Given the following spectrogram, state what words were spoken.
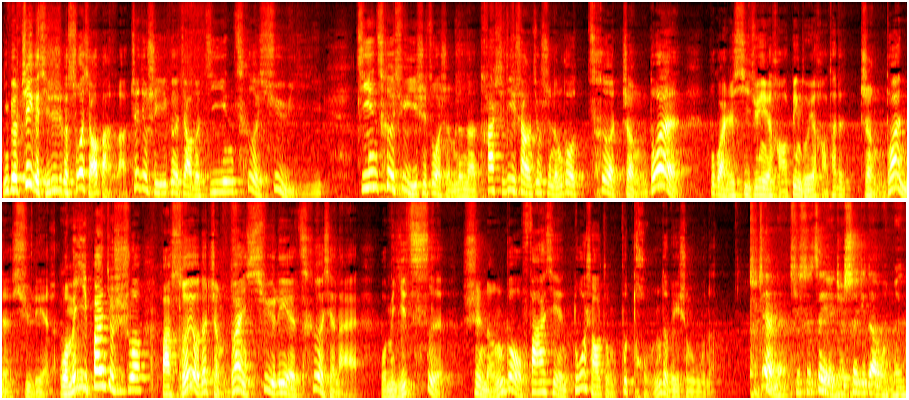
你比如这个其实是个缩小版了，这就是一个叫做基因测序仪。基因测序仪是做什么的呢？它实际上就是能够测整段，不管是细菌也好，病毒也好，它的整段的序列的。我们一般就是说，把所有的整段序列测下来，我们一次是能够发现多少种不同的微生物呢？是这样的，其实这也就涉及到我们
